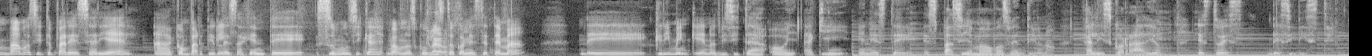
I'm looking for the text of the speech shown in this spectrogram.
Vamos, si te parece, Ariel, a compartirles a gente su música. Vámonos con Claro justo con este tema de crimen que nos visita hoy aquí en este espacio llamado Voz 21, Jalisco Radio. Esto es Decidiste.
